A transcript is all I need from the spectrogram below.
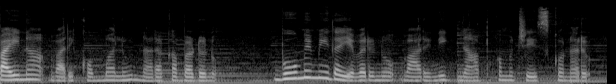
పైన వారి కొమ్మలు నరకబడును. భూమి మీద ఎవరును వారిని జ్ఞాపకము చేసుకొనరు.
